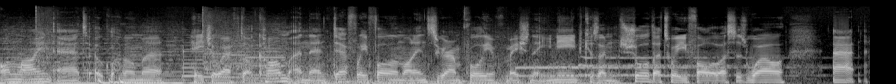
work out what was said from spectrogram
online at oklahomahof.com and then definitely follow them on Instagram for all the information that you need because I'm sure that's where you follow us as well at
